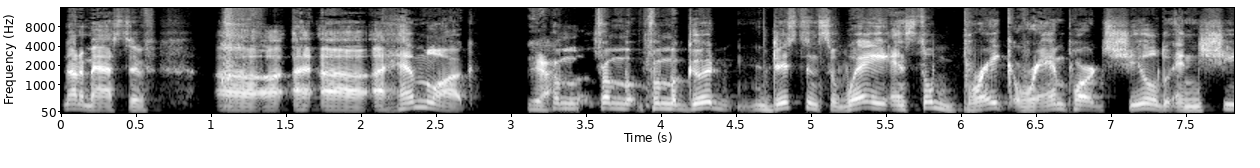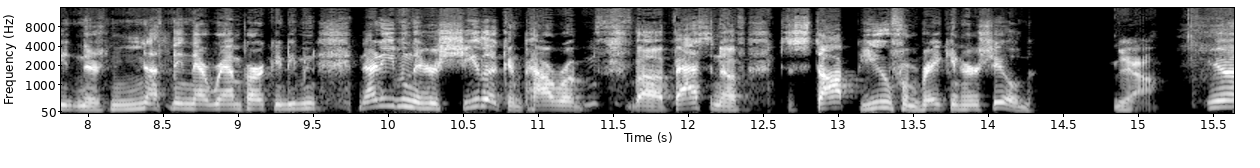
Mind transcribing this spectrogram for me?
not a mastiff, uh, a, a, a hemlock Yeah, from from from a good distance away and still break Rampart's shield. And she, there's nothing that Rampart can even, not even her Sheila can power up uh, fast enough to stop you from breaking her shield. Yeah. You know what I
